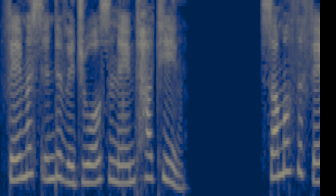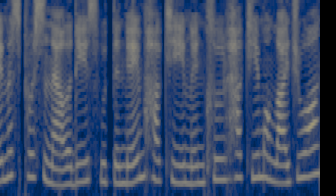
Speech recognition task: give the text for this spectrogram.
Famous individuals named Hakeem. Some of the famous personalities with the name Hakeem include Hakeem Olajuwon,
